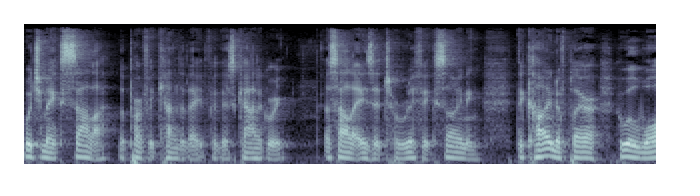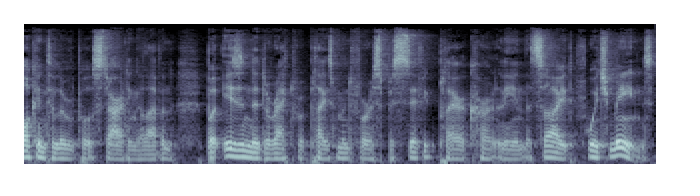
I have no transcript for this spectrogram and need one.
which makes Salah the perfect candidate for this category. Salah is a terrific signing, the kind of player who will walk into Liverpool's starting 11, but isn't a direct replacement for a specific player currently in the side, which means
